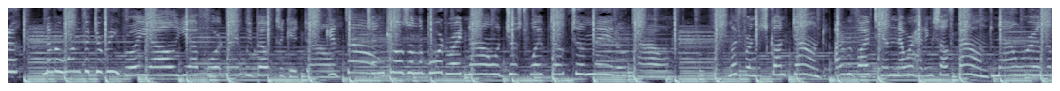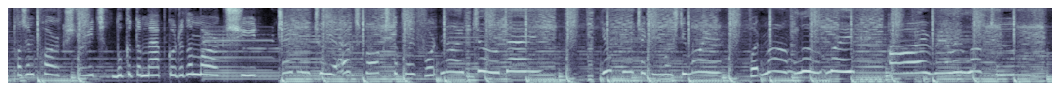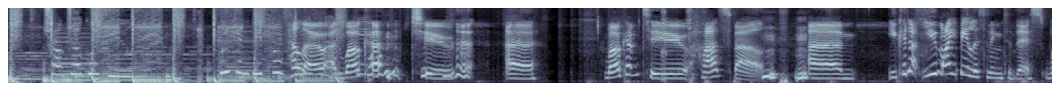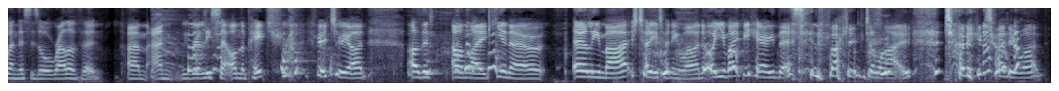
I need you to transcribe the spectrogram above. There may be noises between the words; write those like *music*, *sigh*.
a number one victory royale. Yeah, Fortnite, we bout to get down. Get down. Ten kills on the board right now. Just wiped out Tomato Town. My friend just gone down. I revived him. Now we're heading southbound. Now we're in the Pleasant Park streets. Look at the map. Go to the marked sheet. Take me to your Xbox to play Fortnite today. You can take me Moisty Mire, but not Loot Lake. I really love to chug jug with you. Hello and welcome to *laughs* uh welcome to Heartspell. Um you could you might be listening to this when this is all relevant. Um and we release it on the Patreon *laughs* Patreon on the on like, you know, early March 2021 or you might be hearing this in fucking July 2021.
